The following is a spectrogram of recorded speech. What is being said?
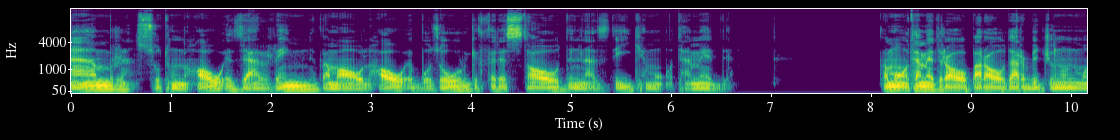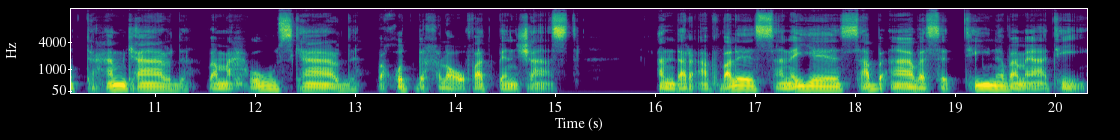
امر ستونها زرین و مالها بزرگ فرستاد نزدیک معتمد و معتمد را برادر به جنون متهم کرد و محبوس کرد و خود به خلافت بنشست. اندر اول سنه سبع و ستین و معتی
